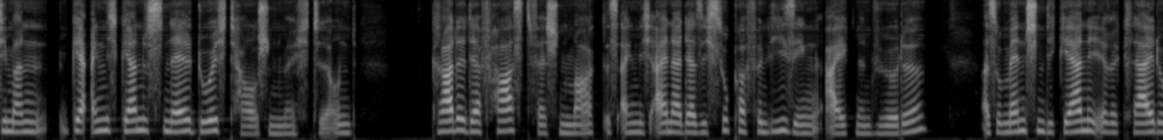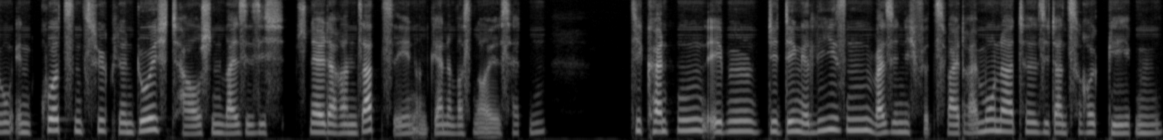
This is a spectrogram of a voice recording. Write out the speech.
die man ge eigentlich gerne schnell durchtauschen möchte. Und gerade der Fast-Fashion-Markt ist eigentlich einer, der sich super für Leasing eignen würde. Also Menschen, die gerne ihre Kleidung in kurzen Zyklen durchtauschen, weil sie sich schnell daran satt sehen und gerne was Neues hätten die könnten eben die Dinge leasen, weil sie nicht für zwei, drei Monate sie dann zurückgeben.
